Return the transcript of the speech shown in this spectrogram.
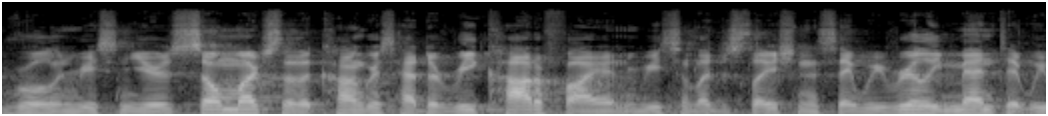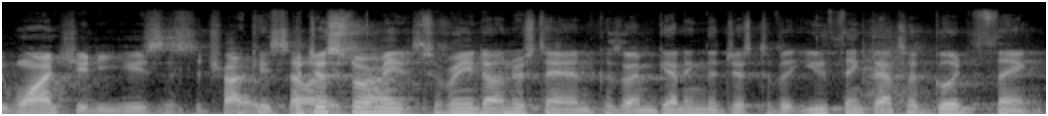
rule in recent years, so much so that Congress had to recodify it in recent legislation and say, we really meant it, we want you to use this to try to Okay, but just for me, for me to understand, because I'm getting the gist of it, you think that's a good thing?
